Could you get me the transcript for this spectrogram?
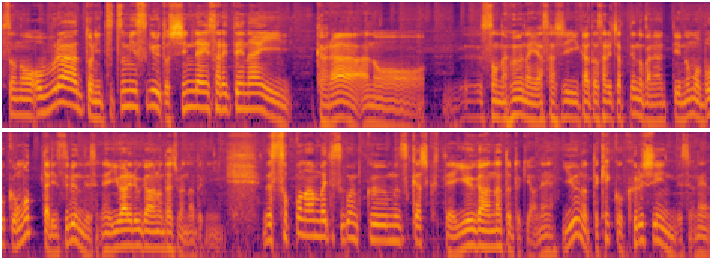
そのオブラートに包みすぎると信頼されてないからあのそんな風な優しい言い方されちゃってんのかなっていうのも僕思ったりするんですよね。言われる側の立場になった時に。でそこの塩梅ってすごく難しくて言う側になった時はね言うのって結構苦しいんですよね。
